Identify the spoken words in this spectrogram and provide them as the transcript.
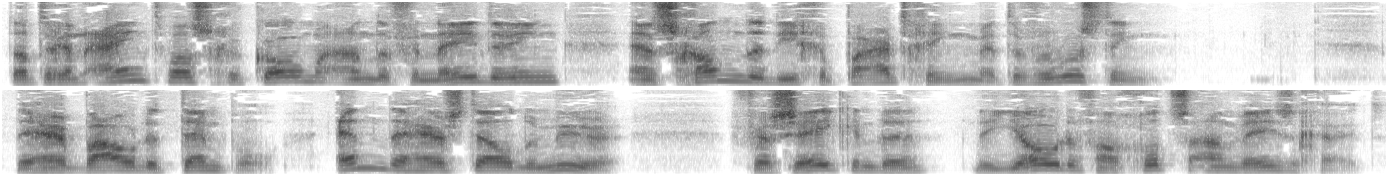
dat er een eind was gekomen aan de vernedering en schande die gepaard ging met de verwoesting. De herbouwde tempel en de herstelde muur verzekerden de Joden van Gods aanwezigheid.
